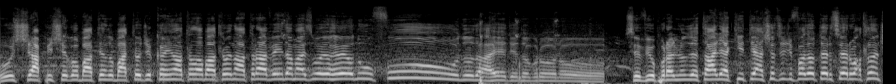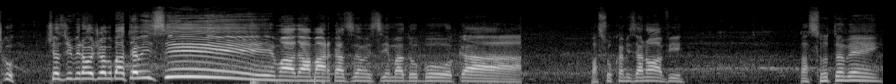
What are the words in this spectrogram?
O Chape chegou batendo, bateu de canhota, ela bateu na trave, ainda mais morreu no fundo da rede do Bruno. Você viu por ali no detalhe, aqui tem a chance de fazer o terceiro, o Atlântico. Chance de virar o jogo, bateu em cima da marcação, em cima do Boca. Passou camisa 9. Passou também.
